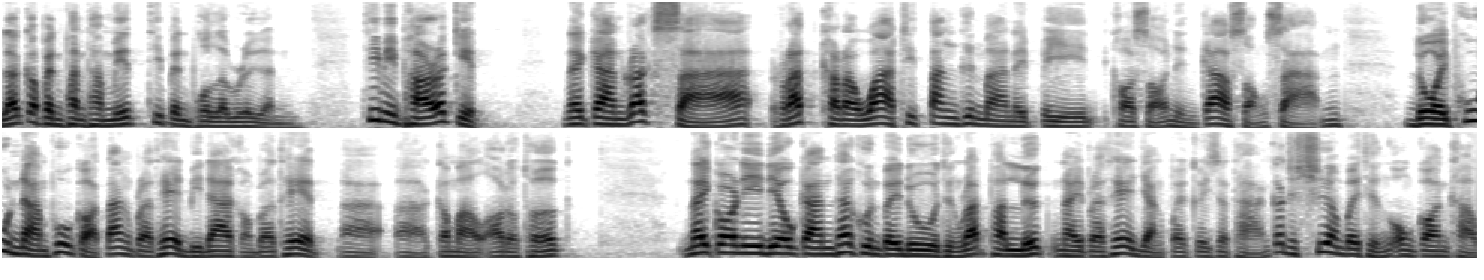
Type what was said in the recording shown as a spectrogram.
แล้วก็เป็นพันธมิตรที่เป็นพลเรือน ที่มีภารกิจ ในการรักษารัฐคารวาสที่ตั้งขึ้นมาในปี คศ 1923 โดยผู้นำผู้ก่อตั้งประเทศบิดาของประเทศกามาลออโตเทิร์กในกรณีเดียวกันถ้าคุณไปดูถึงรัฐพันลึกในประเทศอย่างปากีสถาน ก็จะเชื่อมไปถึงองค์กรข่าว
